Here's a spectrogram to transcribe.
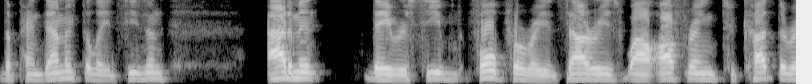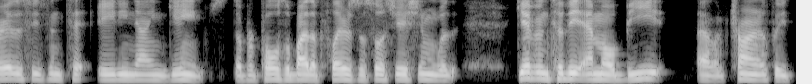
the pandemic delayed season, adamant they received full prorated salaries while offering to cut the regular season to 89 games. The proposal by the Players Association was given to the MLB electronically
